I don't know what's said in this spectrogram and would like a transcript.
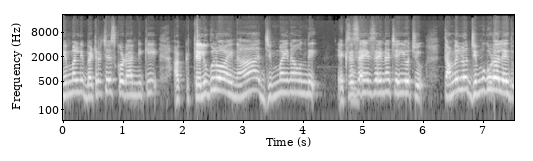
మిమ్మల్ని బెటర్ చేసుకోవడానికి తెలుగులో అయినా జిమ్ అయినా ఉంది. ఎక్సర్సైజ్ అయినా చేయొచ్చు. తమిళ్ళో జిమ్ కూడా లేదు.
